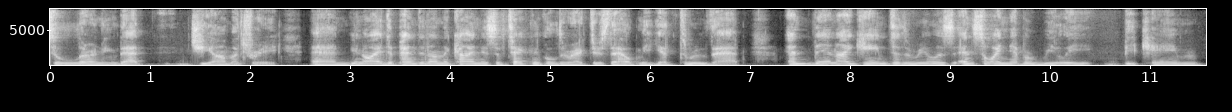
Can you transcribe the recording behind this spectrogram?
to learning that geometry. And, you know, I depended on the kindness of technical directors to help me get through that. And then I came to the realization, and so I never really became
